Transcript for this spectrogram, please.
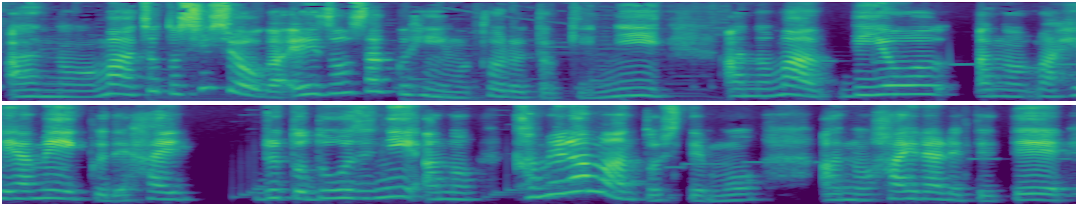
あのまあちょっと師匠が映像作品を撮るときにあのまあ美容あのまあヘアメイクで入ると同時にあのカメラマンとしてもあの入られてて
